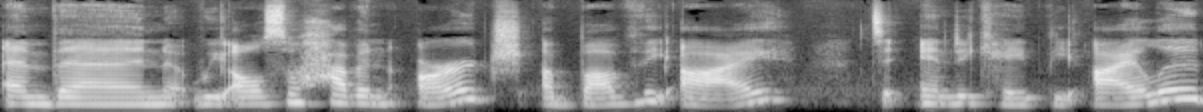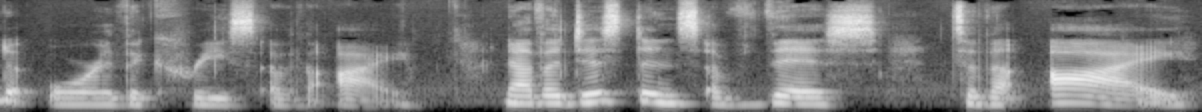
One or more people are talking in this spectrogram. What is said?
And then we also have an arch above the eye to indicate the eyelid or the crease of the eye. Now the distance of this to the eye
